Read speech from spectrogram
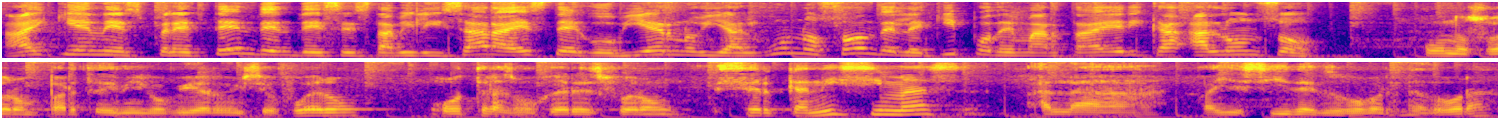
Hay quienes pretenden desestabilizar a este gobierno y algunos son del equipo de Marta Erika Alonso. Unos fueron parte de mi gobierno y se fueron, otras mujeres fueron cercanísimas a la fallecida exgobernadora,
